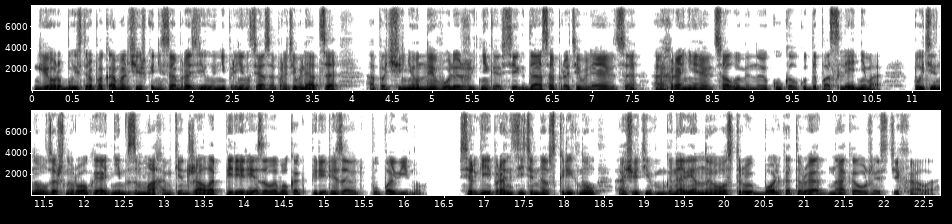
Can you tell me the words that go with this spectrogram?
Геор быстро, пока мальчишка не сообразил и не принялся сопротивляться, а подчиненные воле житника всегда сопротивляются, охраняют соломенную куколку до последнего – потянул за шнурок и одним взмахом кинжала перерезал его, как перерезают пуповину. Сергей пронзительно вскрикнул, ощутив мгновенную острую боль, которая, однако, уже стихала.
